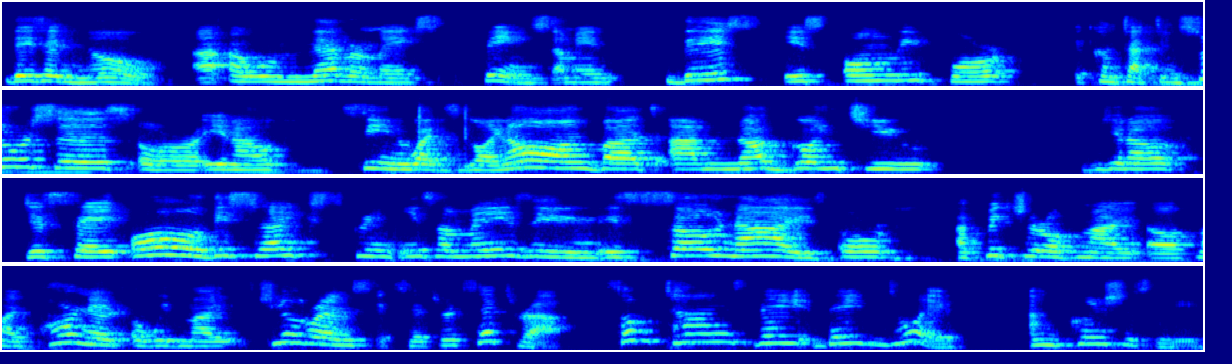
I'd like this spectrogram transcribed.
they said, no, I, I will never make things. I mean, this is only for contacting sources or, you know, seeing what's going on, but I'm not going to, you know, just say, oh, this like screen is amazing. It's so nice. Or a picture of my of my partner or with my children's, etc., etc. Sometimes they they do it unconsciously,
